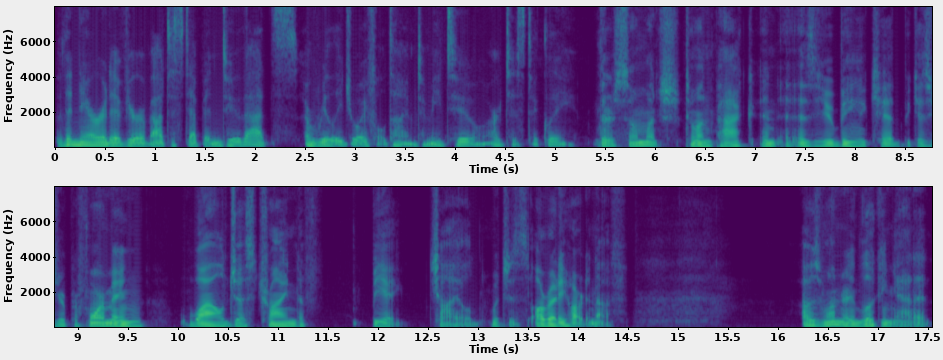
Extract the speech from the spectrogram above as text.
the narrative you're about to step into. That's a really joyful time to me, too, artistically. There's so much to unpack in, as you being a kid because you're performing while just trying to f- be a child, which is already hard enough. I was wondering, looking at it,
